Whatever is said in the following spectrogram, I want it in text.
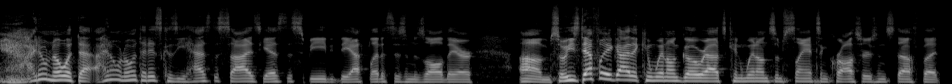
yeah, I don't know what that. I don't know what that is because he has the size, he has the speed, the athleticism is all there. Um, so he's definitely a guy that can win on go routes, can win on some slants and crossers and stuff. But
